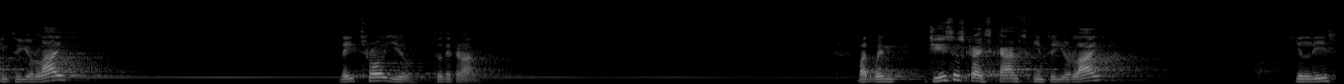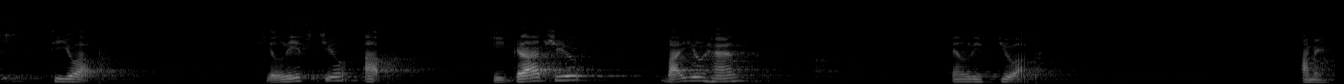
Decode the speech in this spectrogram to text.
into your life, they throw you to the ground. But when Jesus Christ comes into your life, he lifts you up. He lifts you up. He grabs you by your hand and lift you up. Amen.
